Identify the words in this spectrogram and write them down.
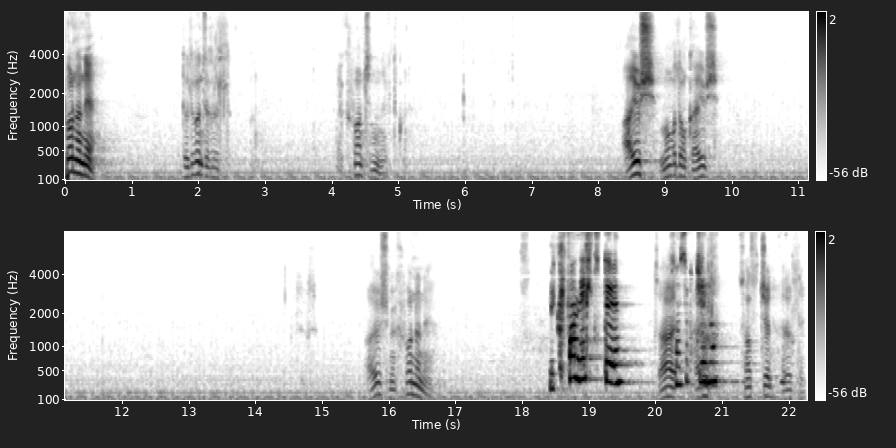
Микрофон нэ. Төлөвөн захирал микрофон ч нэгдэхгүй. Аюуш, Монгол банк аюуш. Аюуш микрофон нэ. Микрофон нээлттэй байна. За. Сонсогч байна уу? Сонсож байна. Хариулъя.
